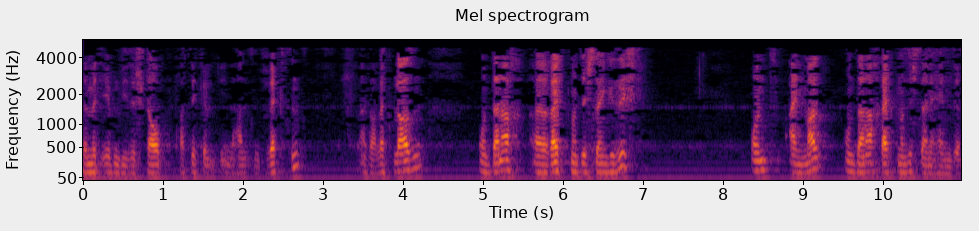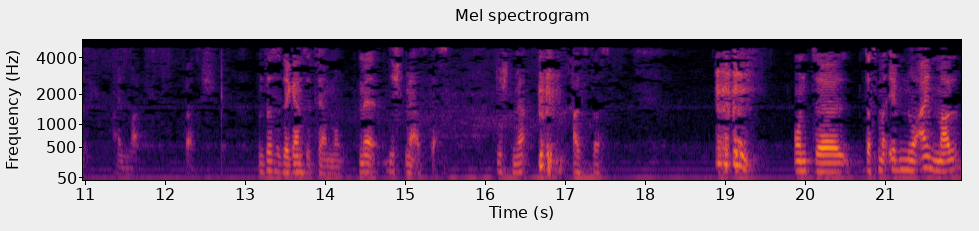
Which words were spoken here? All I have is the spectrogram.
damit eben diese Staubpartikel, die in der Hand sind, weg sind, einfach wegblasen. Und danach äh, reibt man sich sein Gesicht und einmal und danach reibt man sich seine Hände einmal. Fertig. Und das ist der ganze Thermum. Mehr, nicht mehr als das. Nicht mehr als das. Und äh, dass man eben nur einmal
